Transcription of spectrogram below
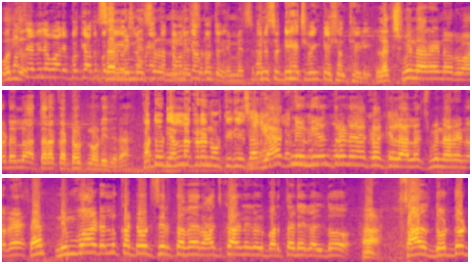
ಒಂದು- ಕಸ ವಿಲೇವಾರಿ ಬಗ್ಗೆ ಅದ್ರ ಸರ್, ಬಗ್ಗೆ ನಿಮ್ಮ ಹೆಸರು- ನಿಮ್ಮ ಹೆಸರು- ನಿಮ್ಮ ಹೆಸರು? ನನ್ನ ಹೆಸರು ಡಿ ಎಚ್ ವೆಂಕಟೇಶ್ ಅಂತ ಹೇಳಿ. ಲಕ್ಷ್ಮೀನಾರಾಯಣ ಅವ್ರ ವಾರ್ಡಲ್ಲೂ ಆ ತರ ಕಟೌಟ್ ನೋಡಿದಿರಾ ಕಟೌಟ್ ಎಲ್ಲ ಕಡೆ ನೋಡ್ತಿದೀವಿ ಸರ್. ಯಾಕೆ ನೀವು ನಿಯಂತ್ರಣ ಹಾಕಿಲ್ಲ ಲಕ್ಷ್ಮೀನಾರಾಯಣ ಅವರೇ? ನಿಮ್ ವಾರ್ಡ್ ಅಲ್ಲೂ ಕಟ್ಔಟ್ಸ್ ಇರ್ತವೆ ರಾಜಕಾರಣಿಗಳು ಬರ್ತಡೆಗಳದು. ಸಾಲ್ ದೊಡ್ಡ ದೊಡ್ಡ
